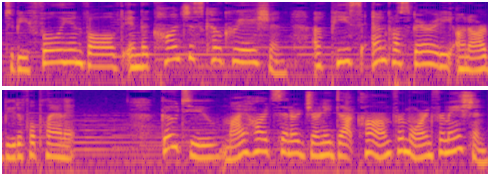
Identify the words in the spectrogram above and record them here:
to be fully involved in the conscious co creation of peace and prosperity on our beautiful planet. Go to myheartcenteredjourney.com for more information.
